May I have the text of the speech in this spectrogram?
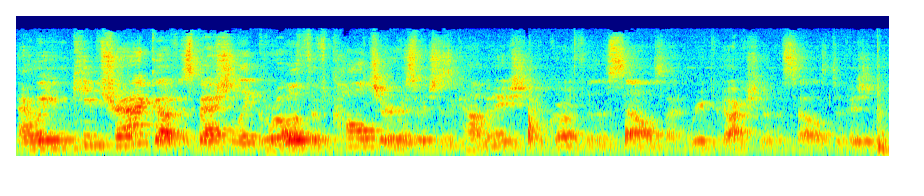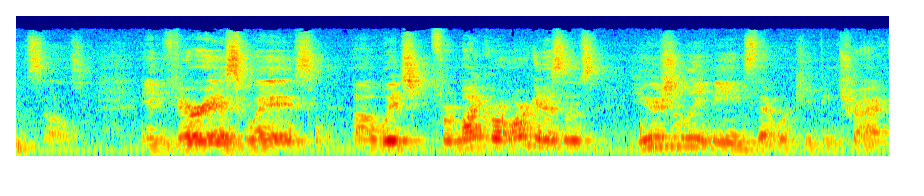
And we can keep track of, especially growth of cultures, which is a combination of growth of the cells and reproduction of the cells, division of the cells in various ways, uh, which for microorganisms usually means that we're keeping track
